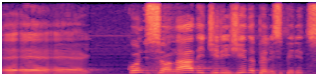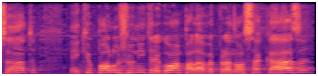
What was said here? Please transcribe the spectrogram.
é, é, é, condicionada e dirigida pelo Espírito Santo, em que o Paulo Júnior entregou uma palavra para a nossa casa,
